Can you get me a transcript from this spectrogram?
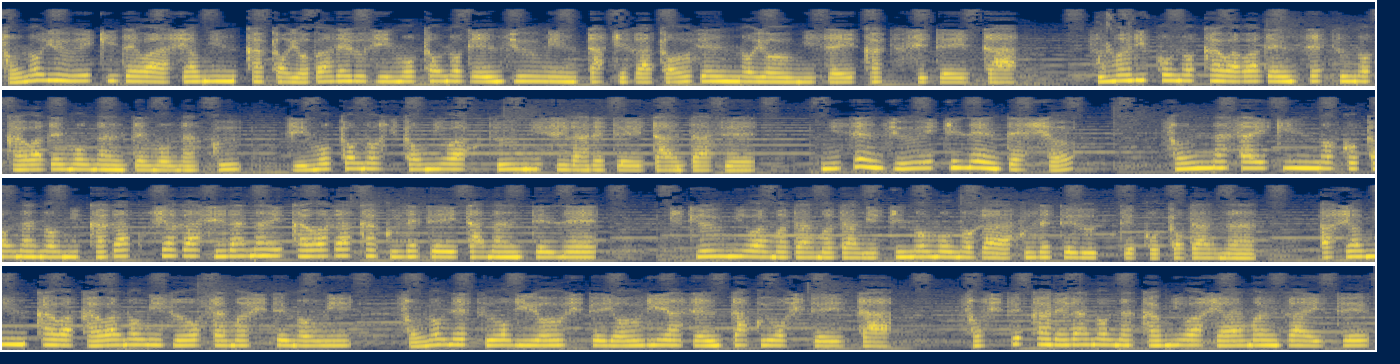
その流域ではアシャ民家と呼ばれる地元の原住民たちが当然のように生活していた。つまりこの川は伝説の川でも何でもなく、地元の人には普通に知られていたんだぜ。2011年でしょ？そんな最近のことなのに科学者が知らない川が隠れていたなんてね。地球にはまだまだ未知のものが溢れてるってことだな。アシャ民家は川の水を冷まして飲み、その熱を利用して料理や洗濯をしていた。そして彼らの中にはシャーマンがいて、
